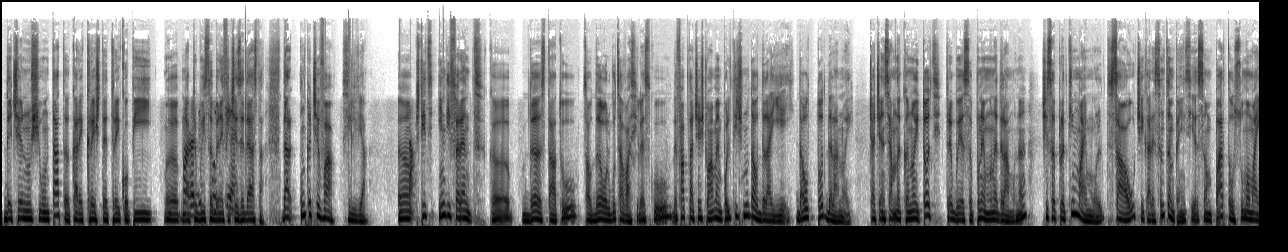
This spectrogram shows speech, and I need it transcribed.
De ce nu și un tată care crește trei copii uh, n-ar trebui să discuție. beneficieze de asta? Dar încă ceva, Silvia. Da. Știți, indiferent că dă statul sau dă Olguța Vasilescu, de fapt acești oameni politici nu dau de la ei, dau tot de la noi. Ceea ce înseamnă că noi toți trebuie să punem mână de la mână și să plătim mai mult sau cei care sunt în pensie să împartă o sumă mai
